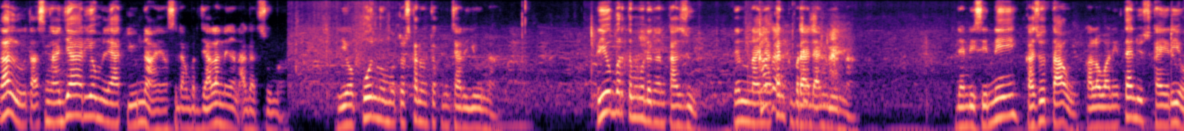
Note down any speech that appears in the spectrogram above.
Lalu tak sengaja Rio melihat Yuna yang sedang berjalan dengan Agatsuma. Rio pun memutuskan untuk mencari Yuna. Rio bertemu dengan Kazu dan menanyakan keberadaan Yuna. Dan di sini Kazu tahu kalau wanita yang disukai Rio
